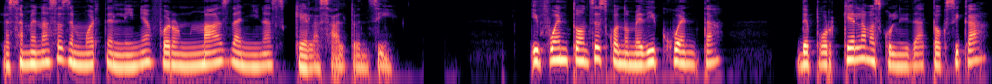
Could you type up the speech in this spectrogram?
las amenazas de muerte en línea fueron más dañinas que el asalto en sí. Y fue entonces cuando me di cuenta de por qué la masculinidad tóxica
